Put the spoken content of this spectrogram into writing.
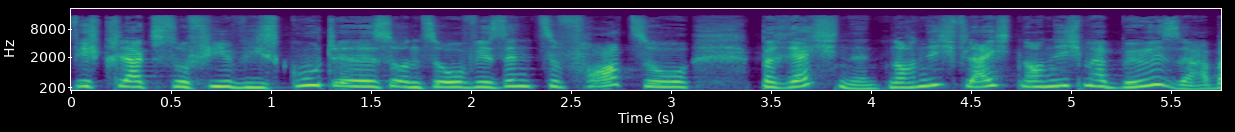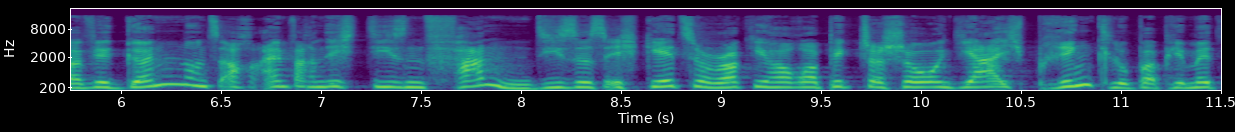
ich klatsch so viel, wie es gut ist und so. Wir sind sofort so berechnend, noch nicht, vielleicht noch nicht mal böse, aber wir gönnen uns auch einfach nicht diesen Fun, dieses, ich gehe zur Rocky Horror Picture Show und ja, ich bring Klopapier mit,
